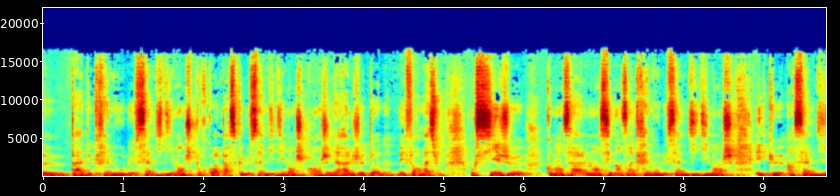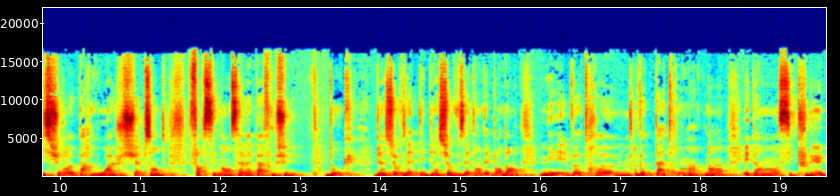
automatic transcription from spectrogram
euh, pas de créneau le samedi-dimanche. Pourquoi? Parce que le samedi-dimanche, en général, je donne mes formations. Donc, si je commence à me lancer dans un créneau le samedi-dimanche et que un samedi sur, euh, par mois, je suis absente, forcément, ça va pas fonctionner. Donc, Bien sûr, vous êtes libre, bien sûr, vous êtes indépendant, mais votre, euh, votre patron maintenant, eh ben, c'est plus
